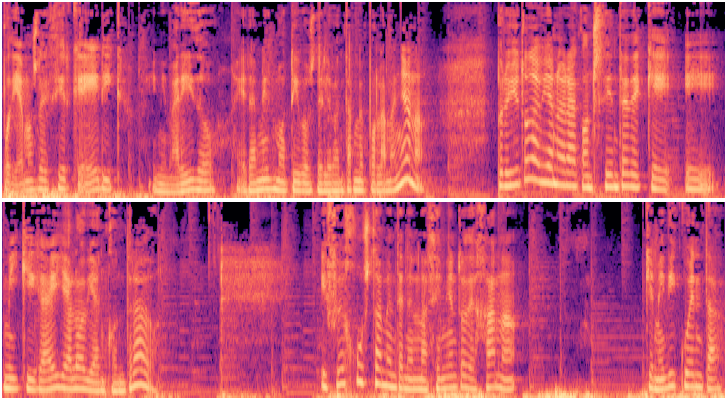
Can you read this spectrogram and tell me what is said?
podíamos decir que Eric y mi marido eran mis motivos de levantarme por la mañana, pero yo todavía no era consciente de que eh, ya lo había encontrado. Y fue justamente en el nacimiento de Hannah que me di cuenta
